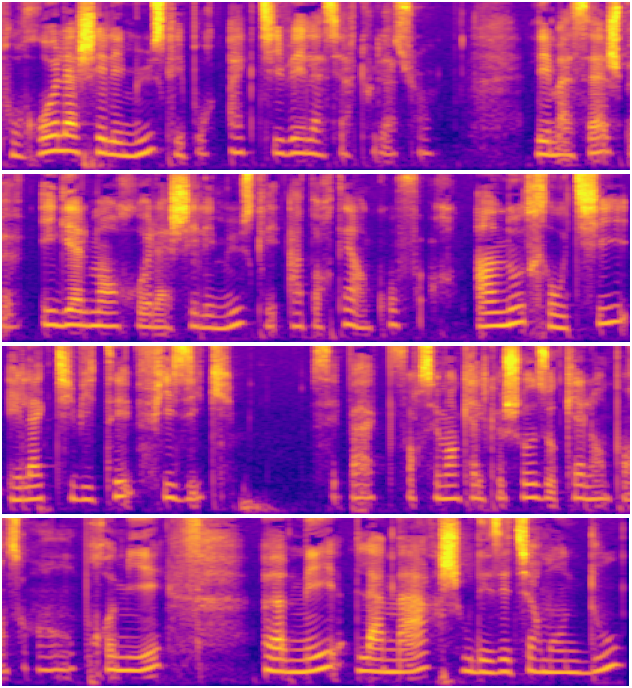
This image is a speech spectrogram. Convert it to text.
pour relâcher les muscles et pour activer la circulation. Les massages peuvent également relâcher les muscles et apporter un confort. Un autre outil est l'activité physique. C'est pas forcément quelque chose auquel on pense en premier, euh, mais la marche ou des étirements doux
